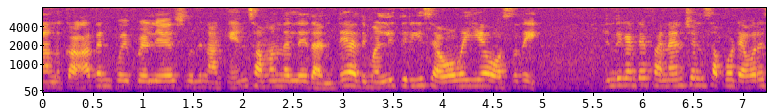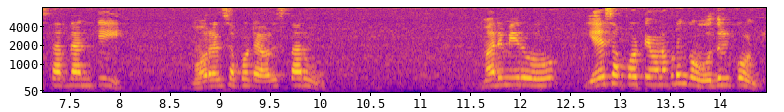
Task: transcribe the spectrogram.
నన్ను కాదని పోయి పెళ్ళి చేసుకుంది నాకేం సంబంధం లేదంటే అది మళ్ళీ తిరిగి శవమయ్యే వస్తుంది. ఎందుకంటే ఫైనాన్షియల్ సపోర్ట్ ఎవరిస్తారు దానికి? మోరల్ సపోర్ట్ ఎవరిస్తారు? మరి మీరు ఏ సపోర్ట్ ఇవ్వనప్పుడు ఇంకా వదులుకోండి.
